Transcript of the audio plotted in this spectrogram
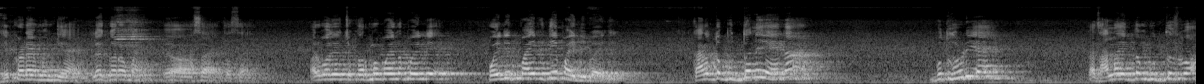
हेकड आहे म्हणते आहे लय गरम आहे असं आहे तसं आहे. अरे बा त्याचे कर्म पाहिलं पहिले. पहिली पाहिली ते पाहिली पाहिजे. कारण तो बुद्ध नाही आहे ना. बुद्ध थोडी आहे. का झाला एकदम बुद्धच बा?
